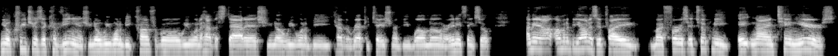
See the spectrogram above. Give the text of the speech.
you know creatures of convenience. You know we want to be comfortable. We want to have the status. You know we want to be have the reputation or be well known or anything. So i mean I, i'm going to be honest it probably my first it took me eight nine ten years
